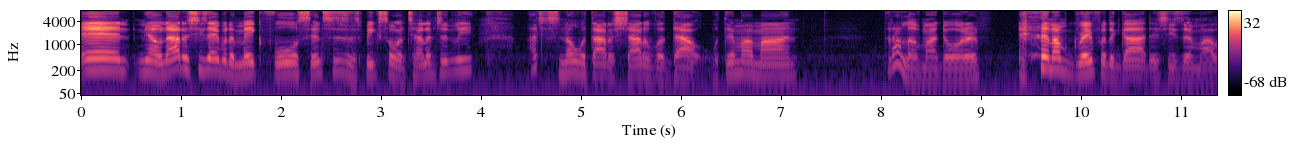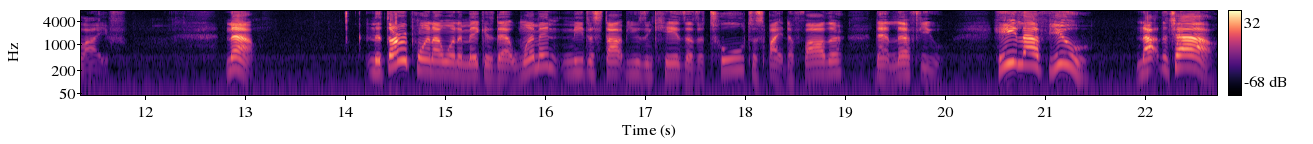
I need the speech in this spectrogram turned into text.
And you know, now that she's able to make full sentences and speak so intelligently, I just know without a shadow of a doubt within my mind that I love my daughter, and I'm grateful to God that she's in my life. Now, the third point I want to make is that women need to stop using kids as a tool to spite the father that left you. He left you, not the child.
